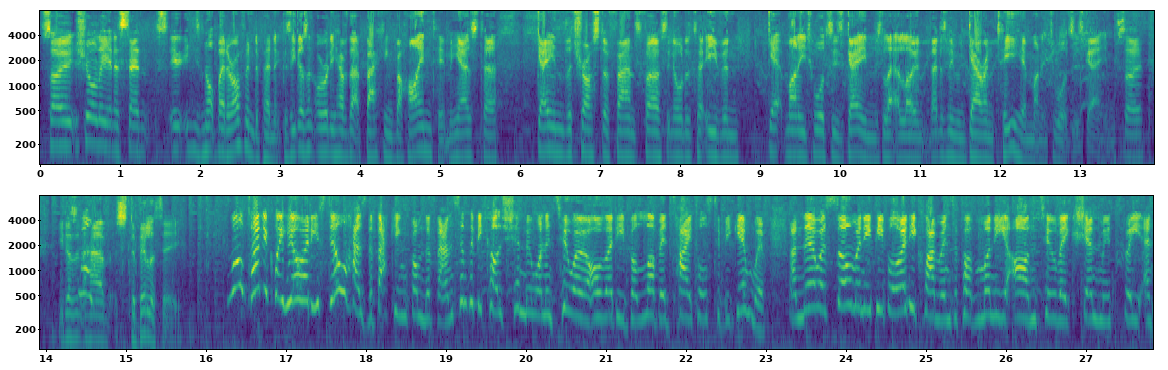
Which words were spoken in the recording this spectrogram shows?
So surely, in a sense, i he's not better off independent because he doesn't already have that backing behind him. He has to gain the trust of fans first in order to even get money towards his games, let alone that doesn't even guarantee him money towards his games. So he doesn't have stability. Well, technically, he already still has the backing from the fans simply because Shenmue 1 and 2 are already beloved titles to begin with. And there were so many people already clamoring to put money on to make Shenmue 3 an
